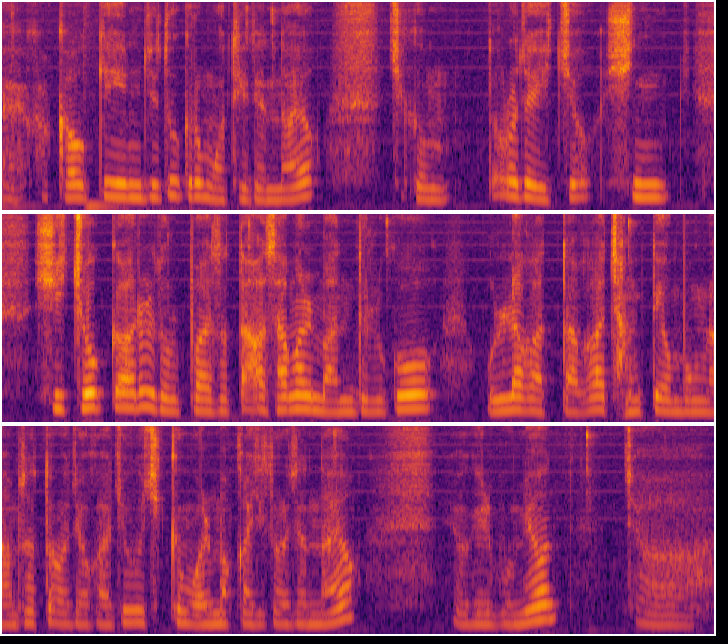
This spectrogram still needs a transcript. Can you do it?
예, 카카오 게임즈도 그럼 어떻게 됐나요? 지금 떨어져 있죠. 신, 시초가를 돌파해서 따상을 만들고 올라갔다가 장대 연봉 나면서 떨어져 가지고 지금 얼마까지 떨어졌나요? 여기를 보면 자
